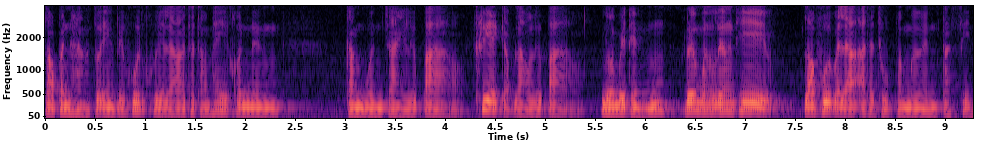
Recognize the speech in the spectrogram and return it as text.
เราปัญหาตัวเองไปพูดคุยแล้ว จะทำให้คนหนึ่งกังวลใจหรือเปล่า เครียดกับเราหรือเปล่า รวมไปถึงเรื่องบางเรื่องที่เราพูดไปแล้วอาจจะถูกประเมินตัดสิน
